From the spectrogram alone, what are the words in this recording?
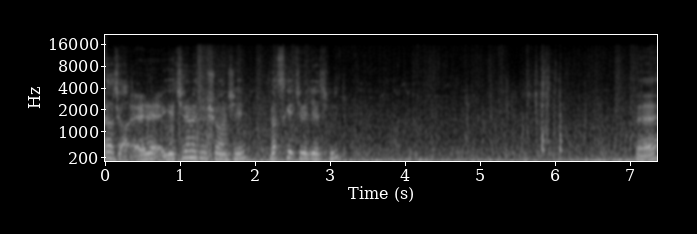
Arkadaş ele geçiremedim şu an şeyi. Nasıl geçireceğiz şimdi? Ee?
